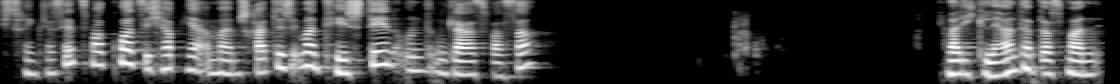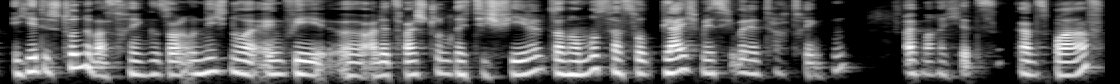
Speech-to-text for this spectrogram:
ich trinke das jetzt mal kurz, ich habe hier an meinem Schreibtisch immer einen Tee stehen und ein Glas Wasser weil ich gelernt habe, dass man jede Stunde was trinken soll und nicht nur irgendwie äh, alle zwei Stunden richtig viel, sondern man muss das so gleichmäßig über den Tag trinken. Das mache ich jetzt ganz brav,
